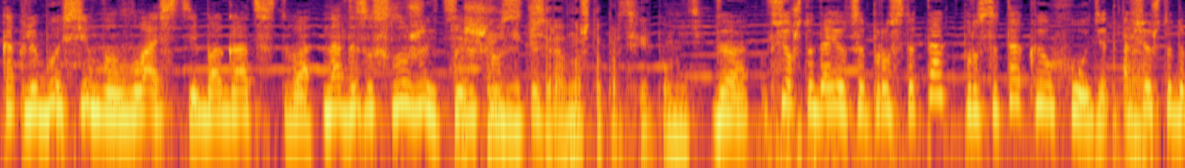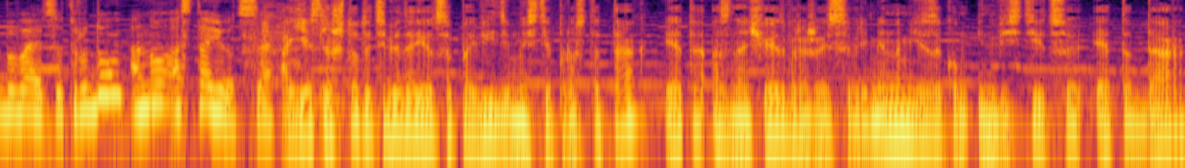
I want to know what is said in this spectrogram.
как любой символ власти, богатства, надо заслужить. Ошейник просто- все равно, что портфель, помните? Да. Все, что дается просто так, просто так и уходит. А все, что добывается трудом, оно остается. А если что-то тебе дается по видимости просто так, это означает, выражаясь современным языком, инвестицию. Это дар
